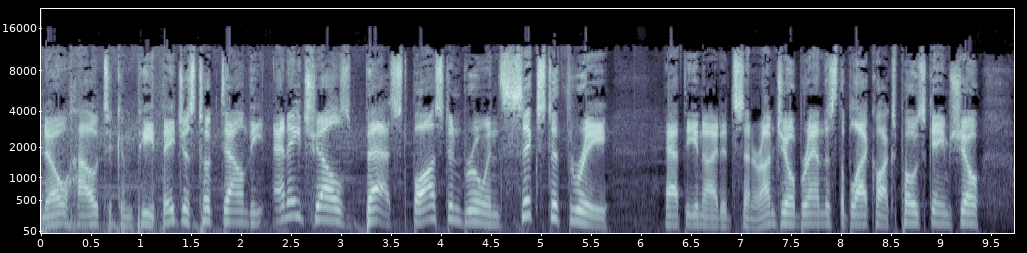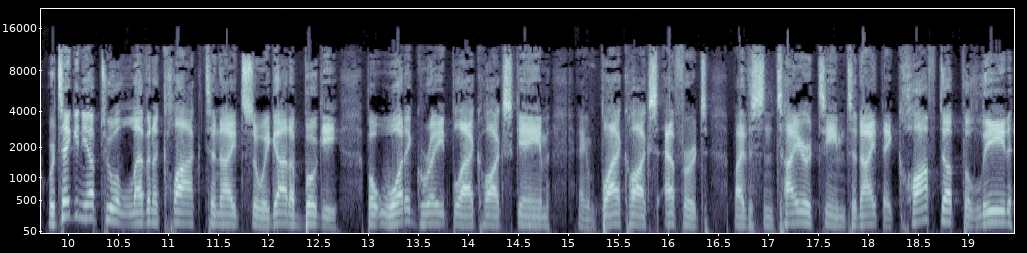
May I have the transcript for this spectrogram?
know how to compete. They just took down the NHL's best Boston Bruins 6 to 3 at the United Center. I'm Joe Brand. This is the Blackhawks postgame show. We're taking you up to 11 o'clock tonight, so we got a boogie. But what a great Blackhawks game and Blackhawks effort by this entire team tonight. They coughed up the lead.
